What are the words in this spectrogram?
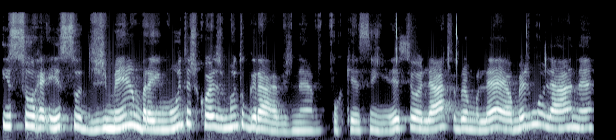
isso, isso desmembra em muitas coisas muito graves, né? Porque, assim, esse olhar sobre a mulher é o mesmo olhar, né?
